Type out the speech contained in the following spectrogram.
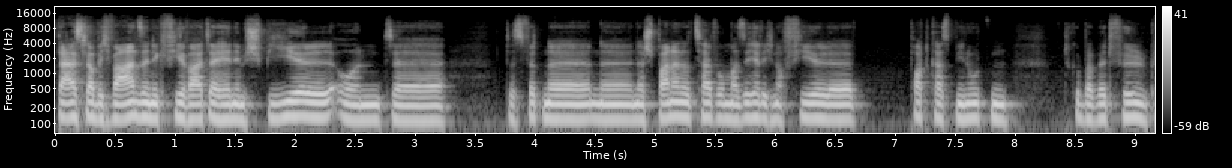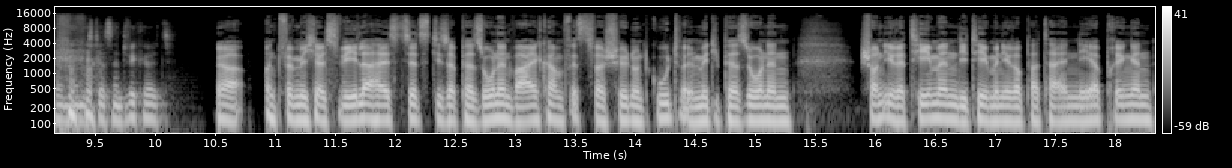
da ist, glaube ich, wahnsinnig viel weiterhin im Spiel und äh, das wird eine, eine, eine, spannende Zeit, wo man sicherlich noch viele Podcast-Minuten drüber wird füllen können, wenn sich das entwickelt. Ja, und für mich als Wähler heißt es jetzt, dieser Personenwahlkampf ist zwar schön und gut, weil mir die Personen schon ihre Themen, die Themen ihrer Parteien näher bringen,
